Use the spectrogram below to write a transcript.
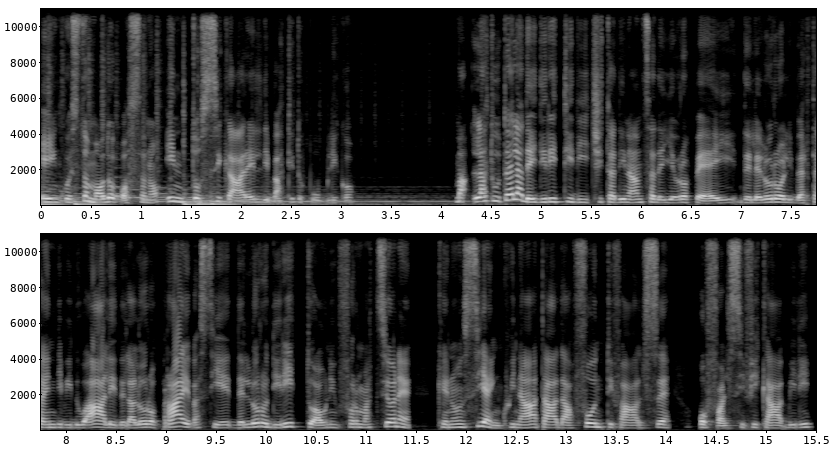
e in questo modo possano intossicare il dibattito pubblico. Ma la tutela dei diritti di cittadinanza degli europei, delle loro libertà individuali, della loro privacy e del loro diritto a un'informazione che non sia inquinata da fonti false o falsificabili,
